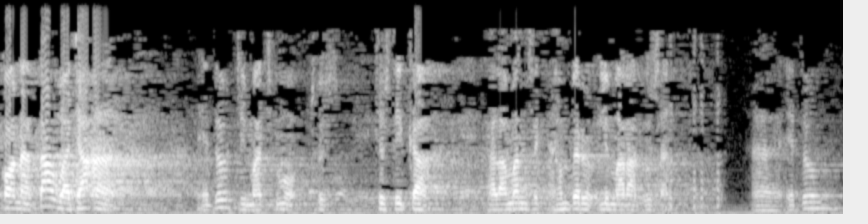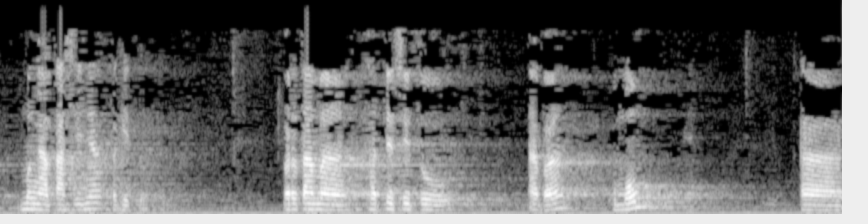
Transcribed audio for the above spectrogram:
Konata waja'a. Itu di majmu' juz juz 3 halaman hampir 500-an. Nah, itu mengatasinya begitu. Pertama, hadis itu apa? umum. Uh,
